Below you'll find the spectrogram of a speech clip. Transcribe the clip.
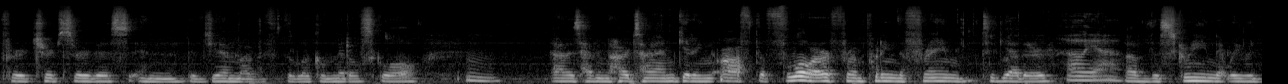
for church service in the gym of the local middle school. mm. I was having a hard time getting off the floor from putting the frame together oh yeah of the screen that we would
